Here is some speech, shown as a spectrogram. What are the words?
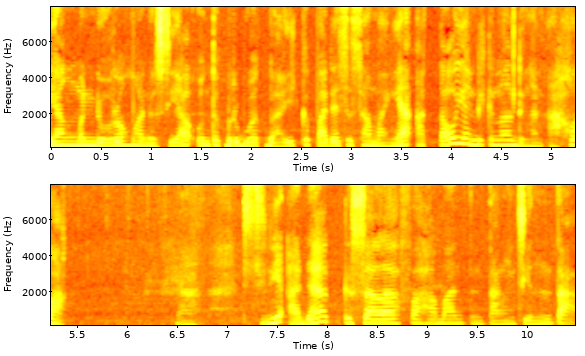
yang mendorong manusia untuk berbuat baik kepada sesamanya atau yang dikenal dengan akhlak. Nah, di sini ada kesalahpahaman tentang cinta.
